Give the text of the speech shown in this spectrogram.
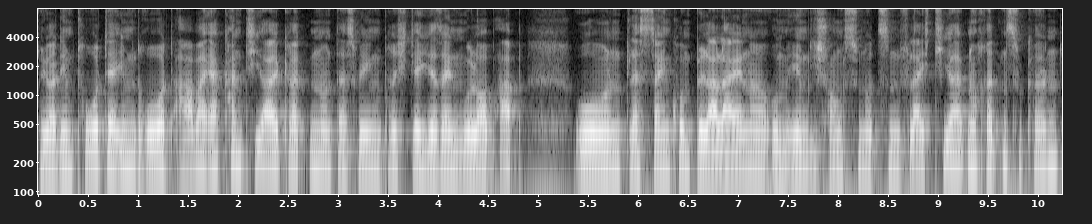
ja, dem Tod, der ihm droht, aber er kann Tialk retten und deswegen bricht er hier seinen Urlaub ab und lässt seinen Kumpel alleine, um eben die Chance zu nutzen, vielleicht Tialk noch retten zu können.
